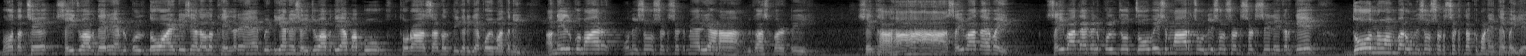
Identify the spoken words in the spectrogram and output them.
बहुत अच्छे सही जवाब दे रहे हैं, बिल्कुल। दो आईटी से अलग अलग खेल रहे हैं। बिटिया ने सही जवाब दिया, बाबू। थोड़ा सा गलती कर गया कोई बात नहीं। अनिल कुमार, उन्नीस सौ सड़सठ में हरियाणा विकास पार्टी से था। हाँ हाँ हाँ हाँ सही बात है भाई। सही बात है, बिल्कुल, जो 24 मार्च उन्नीस सौ सड़सठ से लेकर के 2 नवंबर उन्नीस सौ सड़सठ तक बने थे भैया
